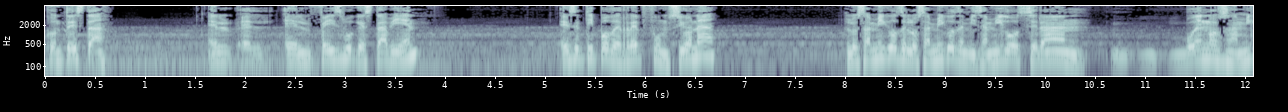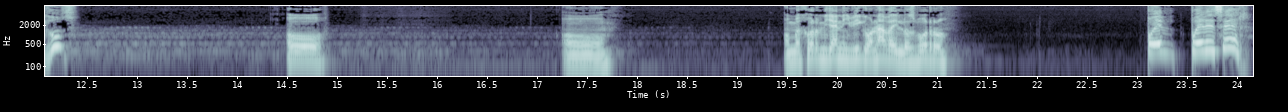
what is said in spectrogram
contesta. ¿El, el, ¿El Facebook está bien? ¿Ese tipo de red funciona? ¿Los amigos de los amigos de mis amigos serán buenos amigos? O... O... O mejor ya ni digo nada y los borro. Puede, puede ser.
